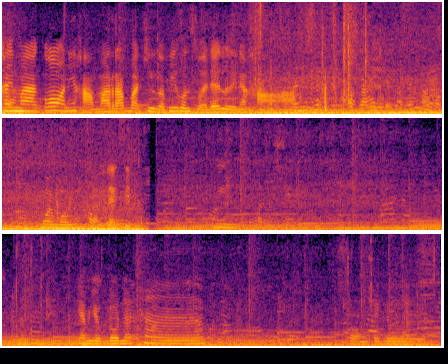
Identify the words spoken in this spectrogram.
ใครมาก็นี่ค่ะ มารับบัตรคิวกับพี่คนสวยได้เลยนะคะมวยมวยของเล็กสิบนี่ยำยกโดนนะคะสองไปเลย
